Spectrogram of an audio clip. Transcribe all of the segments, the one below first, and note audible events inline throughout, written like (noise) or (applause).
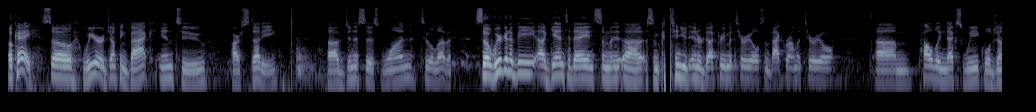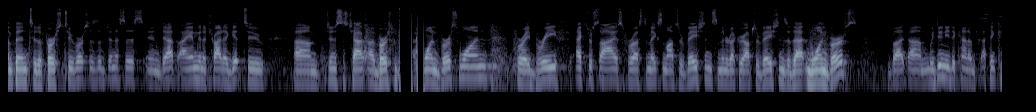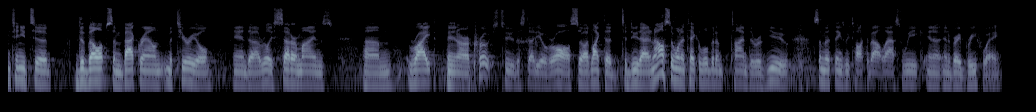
Okay, so we are jumping back into our study of Genesis 1 to 11. So we're going to be again today in some uh, some continued introductory material, some background material. Um, probably next week we'll jump into the first two verses of Genesis in depth. I am going to try to get to um, Genesis chapter, uh, verse 1, verse 1, for a brief exercise for us to make some observations, some introductory observations of that one verse. But um, we do need to kind of, I think, continue to develop some background material and uh, really set our minds um, right in our approach to the study overall. So I'd like to, to do that. And I also want to take a little bit of time to review some of the things we talked about last week in a, in a very brief way.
